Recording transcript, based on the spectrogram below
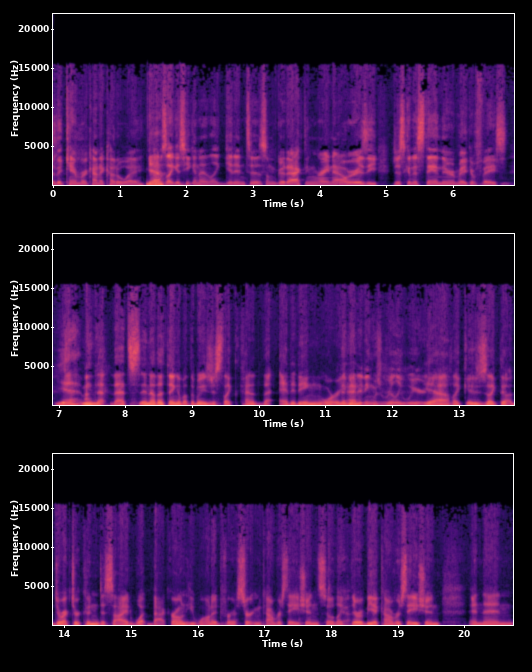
or the camera kind of cut away. Yeah. I was like, is he gonna like get into some good acting right now, or is he just gonna stand there and make a face? Yeah, I mean that that's another thing about the movie is just like kind of the editing or The even editing was really weird. Yeah, like it was like the director couldn't decide what background he wanted for a certain conversation. So like Yeah. there would be a conversation and then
